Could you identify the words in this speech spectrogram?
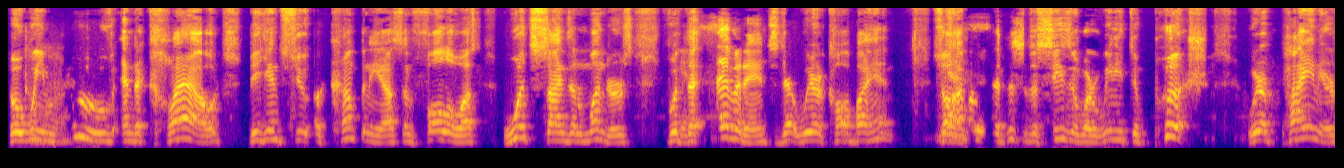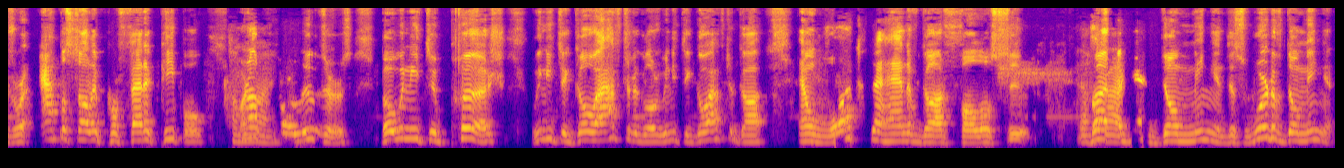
But we on. move and the cloud begins to accompany us and follow us with signs and wonders with Yes. the evidence that we are called by him. So I believe that this is a season where we need to push. We're pioneers, we're apostolic prophetic people. Come we're not on. for losers, but we need to push. We need to go after the glory. We need to go after God and watch the hand of God follow suit. That's but right. again, dominion, this word of dominion.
